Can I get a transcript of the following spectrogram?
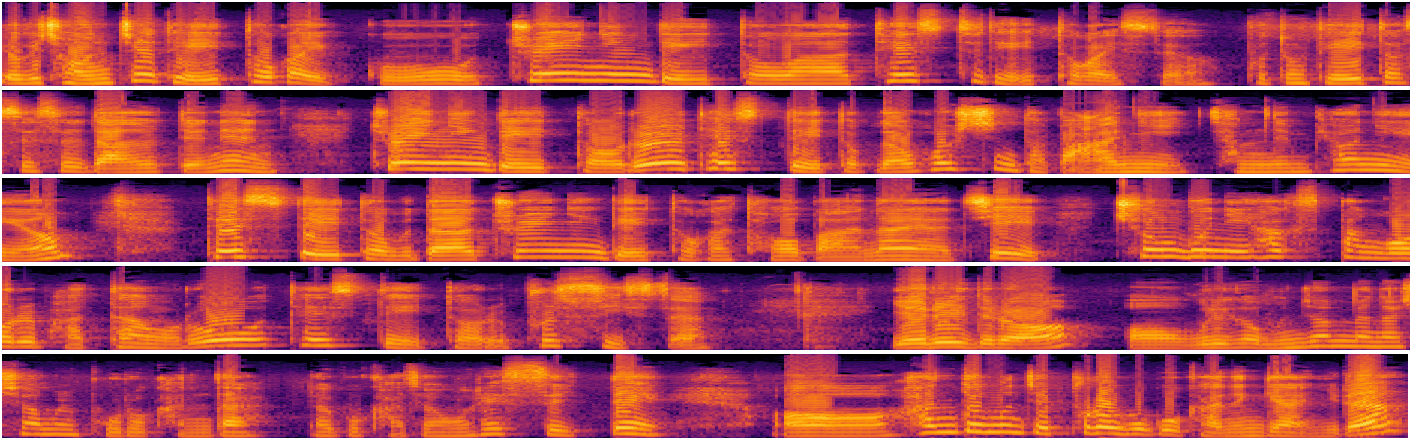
여기 전체 데이터가 있고 트레이닝 데이터와 테스트 데이터가 있어요. 보통 데이터셋을 나눌 때는 트레이닝 데이터를 테스트 데이터보다 훨씬 더 많이 잡는 편이에요. 테스트 데이터보다 트레이닝 데이터가 더 많아야지 충분히 학습한 거를 바탕으로 테스트 데이터를 풀 수 있어요. 예를 들어 어, 우리가 운전면허 시험을 보러 간다라고 가정을 했을 때 어, 한두 문제 풀어보고 가는 게 아니라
